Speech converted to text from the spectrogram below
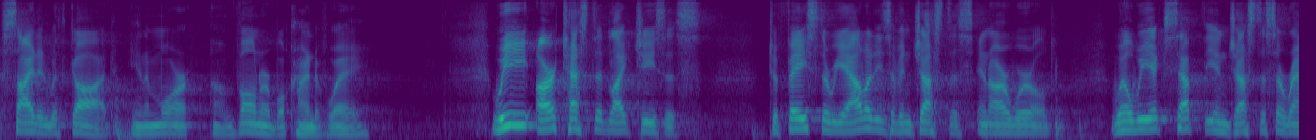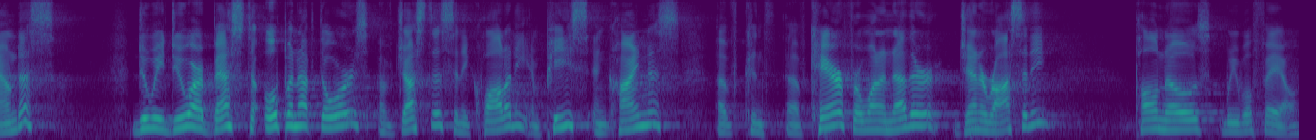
sided with God in a more uh, vulnerable kind of way. We are tested like Jesus to face the realities of injustice in our world. Will we accept the injustice around us? Do we do our best to open up doors of justice and equality and peace and kindness, of, of care for one another, generosity? Paul knows we will fail.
